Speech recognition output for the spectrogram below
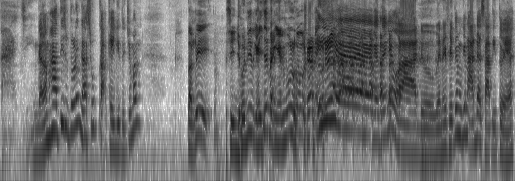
anjing dalam hati sebetulnya nggak suka kayak gitu. Cuman Tapi si Joni kayaknya pengen mulu kan. iya, katanya waduh, benefitnya mungkin ada saat itu ya.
